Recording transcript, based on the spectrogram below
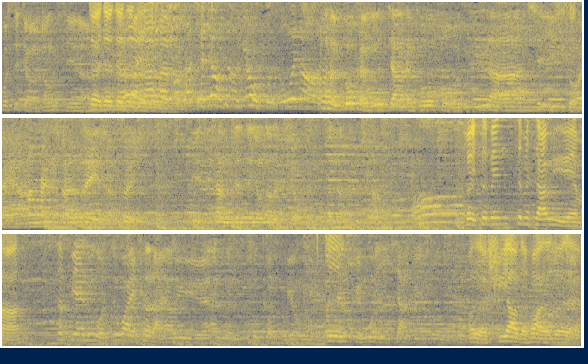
不是酒的东西了。对对对对对对。它前面好像有药水的味道。他们很多可能是加很多果汁啊、汽水啊、碳酸类的，所以其实他们真正用到的酒可能真的很少。哦。所以这边这边是要预约吗？这边如果是外客来要预约，按你们住客不用预约，就是询问一下，就是说你哦有需要的话，对不对？对对，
